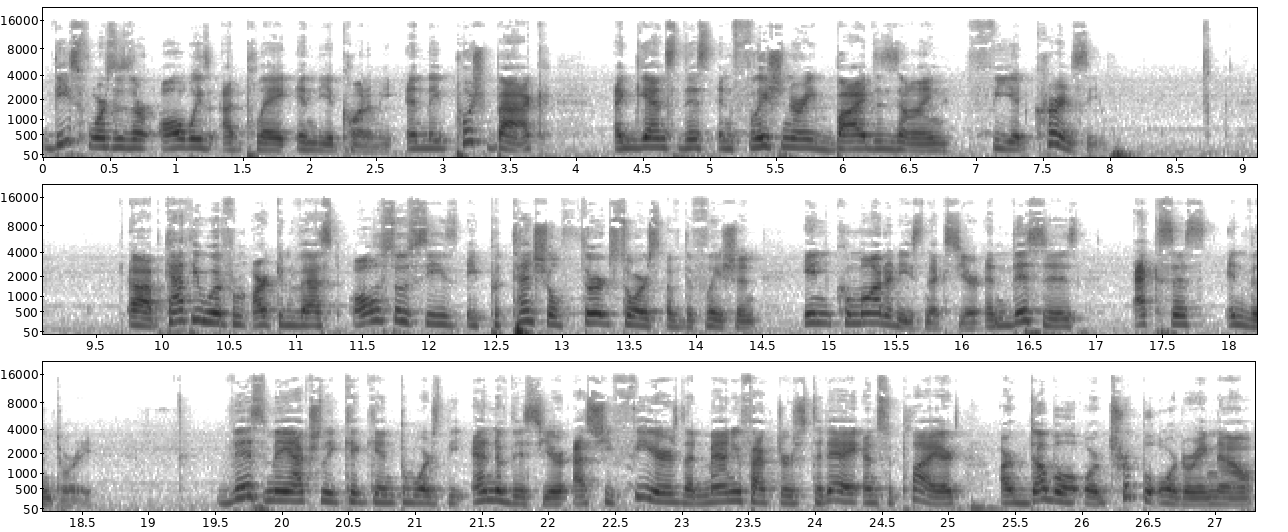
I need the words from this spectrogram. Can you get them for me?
these forces are always at play in the economy, and they push back against this inflationary by design fiat currency. Uh, Cathie Wood from ARK Invest also sees a potential third source of deflation in commodities next year, and this is excess inventory. This may actually kick in towards the end of this year as she fears that manufacturers today and suppliers are double or triple ordering now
